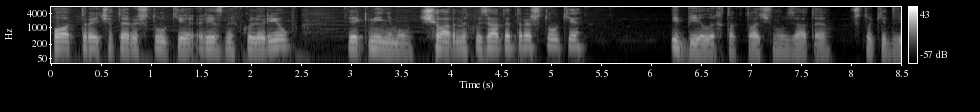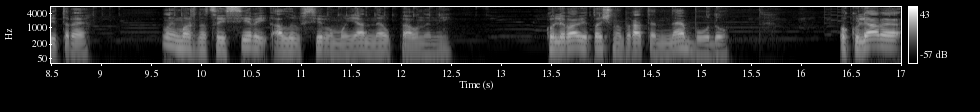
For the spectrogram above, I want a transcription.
по 3-4 штуки різних кольорів. Як мінімум, чорних взяти 3 штуки. І білих так точно взяти штуки 2-3. Ну і можна цей сірий, але в сірому я не впевнений. Кольорові точно брати не буду. Окуляри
